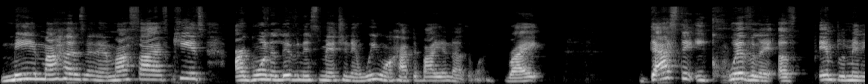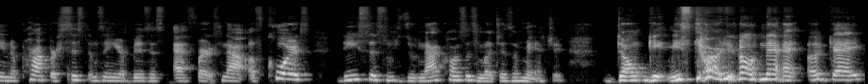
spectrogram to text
me and my husband and my five kids are going to live in this mansion and we won't have to buy another one, right? That's the equivalent of implementing the proper systems in your business at first. Now, of course, these systems do not cost as much as a mansion. Don't get me started on that, okay?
